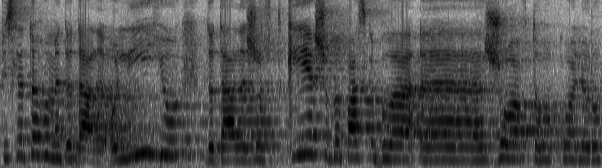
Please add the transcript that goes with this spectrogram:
Після того ми додали олію, додали жовтки, щоб паска була е, жовтого кольору.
